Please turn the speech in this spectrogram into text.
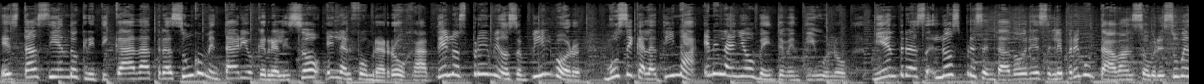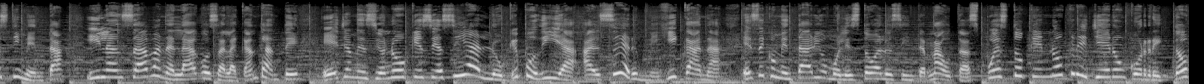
está siendo criticada tras un comentario que realizó en la alfombra roja de los premios Billboard Música Latina en el año 2021, mientras los presentadores le preguntaban sobre su vestimenta y lanzaban halagos a la cantante, ella mencionó que se hacía lo que podía al ser mexicana. Ese comentario molestó a los internautas, puesto que no creyeron correcto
